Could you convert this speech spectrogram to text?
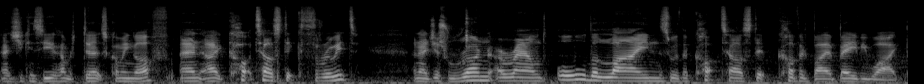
as you can see how much dirt's coming off, and I cocktail stick through it, and I just run around all the lines with a cocktail stick covered by a baby wipe.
